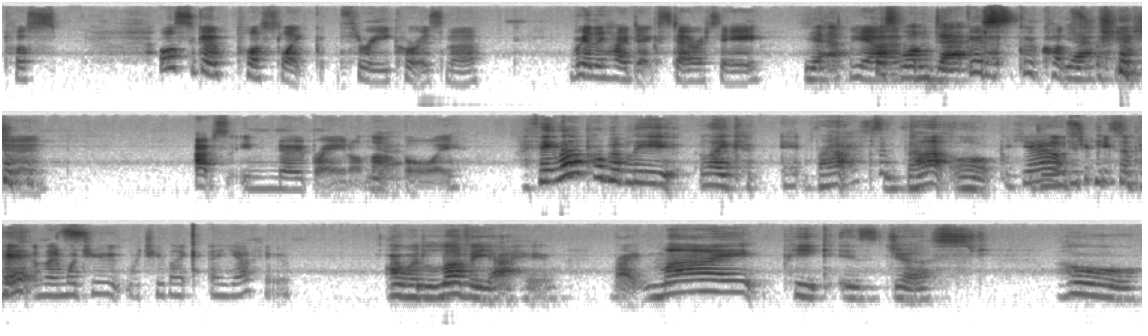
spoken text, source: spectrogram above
plus. I'll also go plus like three charisma, really high dexterity, Yeah. Yeah. Plus one Good, dex. good Yeah. constitution. Absolutely no brain on that Yeah. boy. I think that probably like It wraps doesn't- that up. Yeah, let's do do pizza and picks, and then would you would you like a Yahoo? I would love a Yahoo. Right, my peak is just. Oh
